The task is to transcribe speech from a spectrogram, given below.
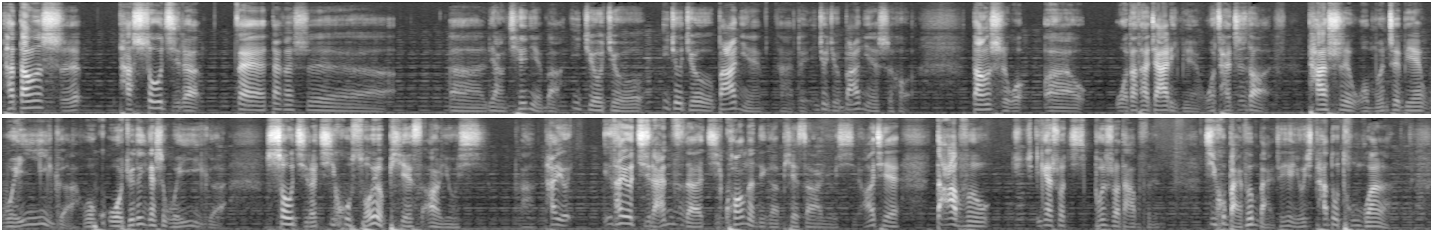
他当时他收集了在大概是呃两千年吧，一九九一九九八年啊，对，一九九八年的时候。当时我呃，我到他家里面，我才知道他是我们这边唯一一个，我我觉得应该是唯一一个收集了几乎所有 PS 二游戏啊，他有他有几篮子的几筐的那个 PS 二游戏，而且大部分应该说不是说大部分，几乎百分百这些游戏他都通关了。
